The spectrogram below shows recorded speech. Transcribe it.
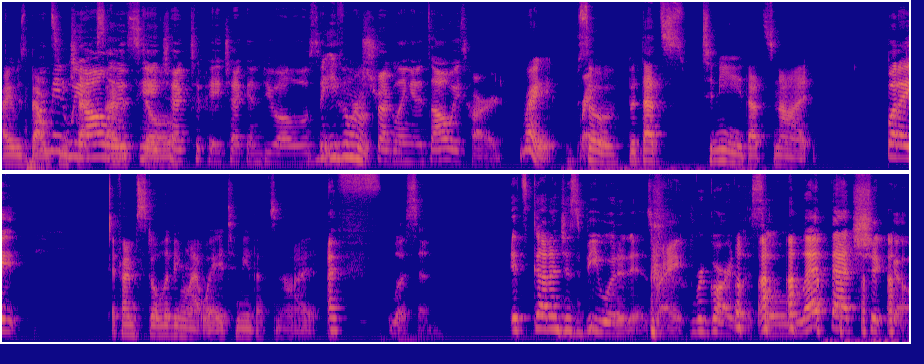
I was bouncing. I mean, we checks. all live still- paycheck to paycheck and do all those But things. even we're struggling, and it's always hard. Right. Right. So, but that's to me, that's not. But I, If I'm still living that way, to me, that's not. I f- listen. It's gonna just be what it is, right? Regardless. So let that shit go.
